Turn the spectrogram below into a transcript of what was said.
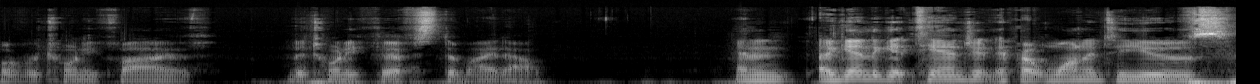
over 25. The 25ths divide out. And again, to get tangent, if I wanted to use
